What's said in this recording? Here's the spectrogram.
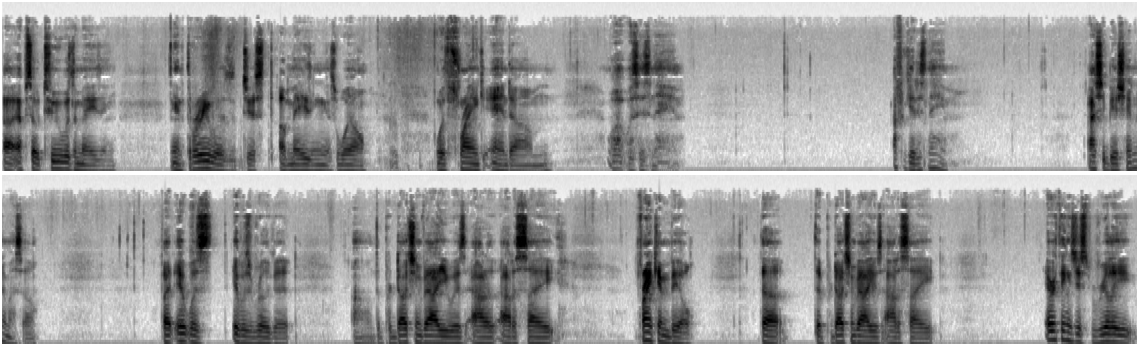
Uh, episode two was amazing and three was just amazing as well with Frank and um, what was his name? I forget his name. I should be ashamed of myself. But it was it was really good. Uh, the production value is out of out of sight. Frank and Bill, the the production value is out of sight. Everything's just really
